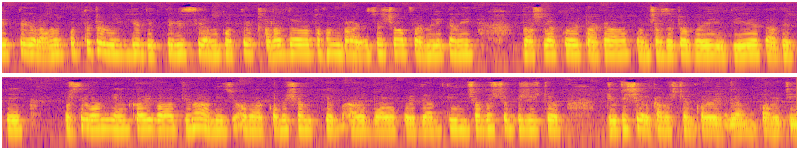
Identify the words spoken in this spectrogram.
দেখতে গেলাম আমি প্রত্যেকটা রুগীকে দেখতে গেছি আমি প্রত্যেক খাবার দেওয়া তখন সব ফ্যামিলিকে আমি দশ লাখ করে টাকা পঞ্চাশ হাজার টাকা করে দিয়ে তাদেরকে করছি এবং এনকোয়ারি করার জন্য আমি আমার কমিশনকে আরও বড় করে দিলাম। তিন সদস্য বিশিষ্ট জুডিশিয়াল কমিশন করে দিলাম কমিটি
